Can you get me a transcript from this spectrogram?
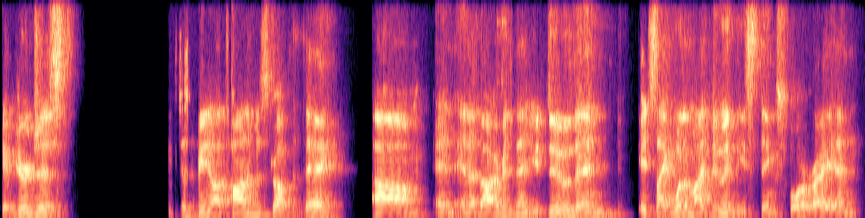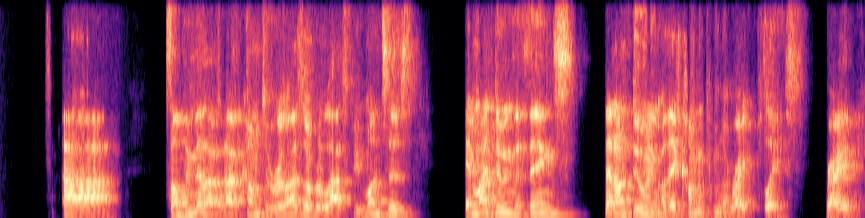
if you're just just being autonomous throughout the day um, and and about everything that you do, then it's like, what am I doing these things for, right? And uh, something that I've I've come to realize over the last few months is, am I doing the things that I'm doing? Are they coming from the right place, right?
